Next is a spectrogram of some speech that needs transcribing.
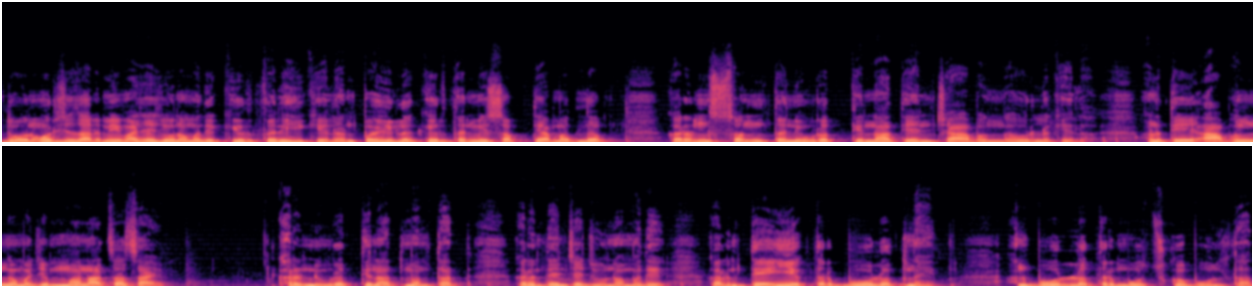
दोन वर्ष झालं मी माझ्या जीवनामध्ये कीर्तनही केलं. आणि पहिलं कीर्तन मी सप्त्यामधलं कारण संत निवृत्तीनाथ यांच्या अभंगावरलं केलं. आणि ते अभंग म्हणजे मनाचाच आहे. कारण निवृत्तीनाथ म्हणतात कारण त्यांच्या जीवनामध्ये कारण ते एकतर बोलत नाहीत. आणि बोललं तर मोजकं बोलतात.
